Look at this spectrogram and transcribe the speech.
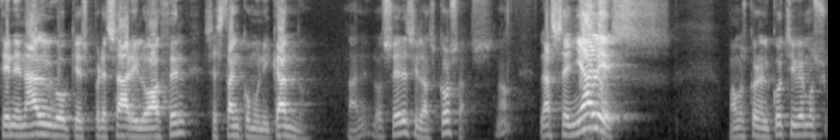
tienen algo que expresar y lo hacen, se están comunicando. Los seres y las cosas. Las señales, vamos con el coche y vemos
